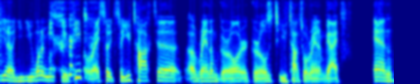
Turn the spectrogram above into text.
you know you, you want to meet new people, right? So so you talk to a random girl or girls, you talk to a random guy, and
